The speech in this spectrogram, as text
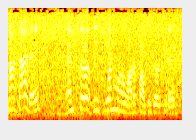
Not bad, eh? And still at least one more waterfall to go today.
